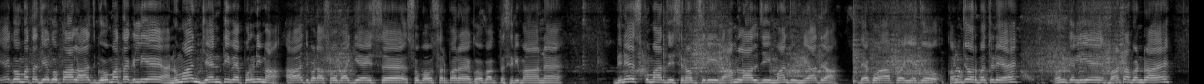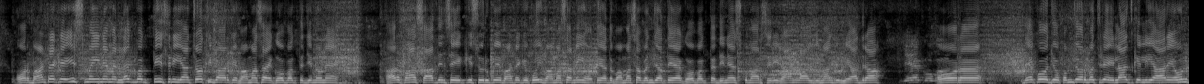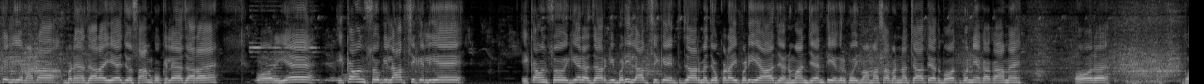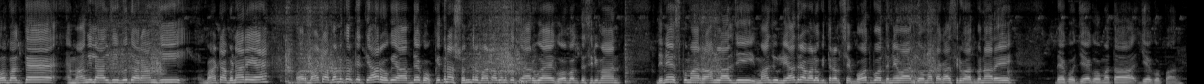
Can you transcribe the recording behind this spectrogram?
जय गौ माता जय गोपाल, आज गौ माता के लिए हनुमान जयंती व पूर्णिमा। आज बड़ा सौभाग्य है इस शुभ अवसर पर गौ भक्त श्रीमान दिनेश कुमार जी, सिनोप श्री रामलाल जी, मांझू लियादरा। देखो आप ये जो कमज़ोर बछड़े हैं, उनके लिए बांटा बन रहा है और बांटे के इस महीने में लगभग तीसरी या चौथी बार के भामाशाह गौ भक्त जिन्होंने हर पाँच सात दिन से इक्कीस सौ रुपये बांटे के कोई भामाशा नहीं होते हैं तो भामाशा बन जाते हैं गौ भक्त दिनेश कुमार, श्री रामलाल जी मांझू लियादरा। और, देखो जो कमज़ोर बछड़े इलाज के लिए आ रहे हैं, उनके लिए बांटा बनाया जा रहा है, यह जो शाम को खिलाया जा रहा है। और यह इक्यावन सौ की लापसी के लिए, इक्यावन सौ ग्यारह हज़ार की बड़ी लापसी के इंतज़ार में जो कड़ाई पड़ी है, आज हनुमान जयंती अगर कोई भामाशा बनना चाहते हैं तो बहुत पुण्य का काम है। और गौ भक्त मांगीलाल जी, बुद्ध आराम जी, बाटा बना रहे हैं और बाटा बन करके तैयार हो गया आप देखो कितना सुंदर बाटा बन के तैयार हुआ है गौ भक्त श्रीमान दिनेश कुमार रामलाल जी। मांझू लियादरा वालों की तरफ़ से बहुत बहुत धन्यवाद। गौ माता का आशीर्वाद बना रहे। देखो, जय गौ माता, जय गोपाल।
